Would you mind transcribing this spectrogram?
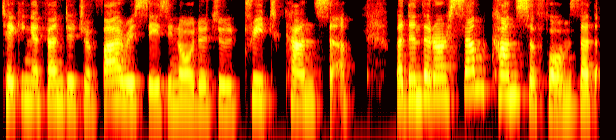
taking advantage of viruses in order to treat cancer. But then there are some cancer forms that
